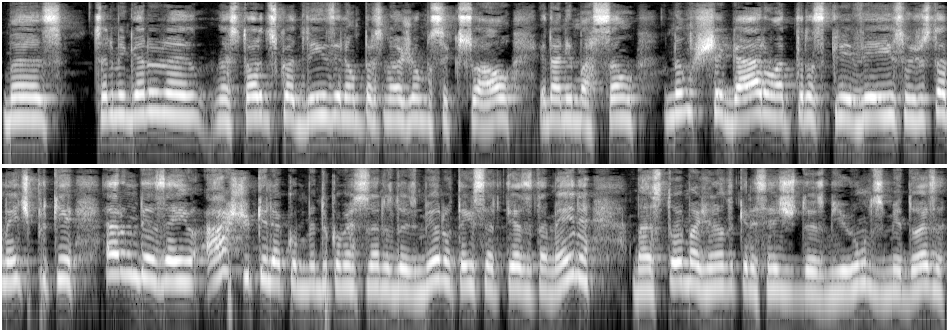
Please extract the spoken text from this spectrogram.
Mas se eu não me engano, na, na, história dos quadrinhos ele é um personagem homossexual e na animação não chegaram a transcrever isso justamente porque era um desenho, acho que ele é do começo dos anos 2000, não tenho certeza também, né? Mas estou imaginando que ele seja de 2001, 2002,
